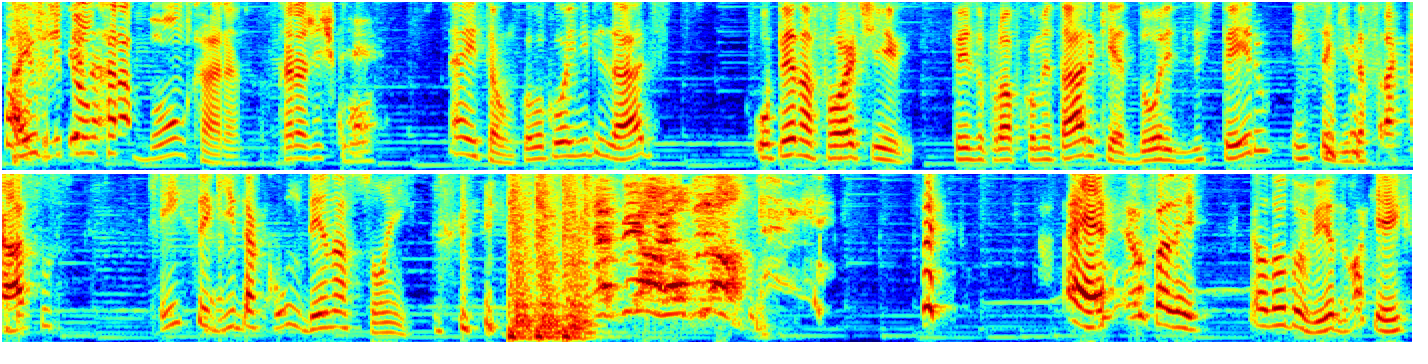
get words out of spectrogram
Pô, Aí o o Felipe é um Pena- cara bom, cara. Um cara gente boa. É, então, colocou inimizades. O Pena Forte fez o próprio comentário, que é dor e desespero. Em seguida, fracassos. Em seguida, condenações. É, eu falei, eu não duvido, ok,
